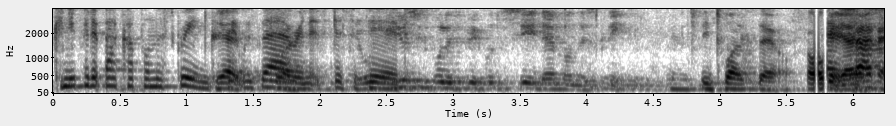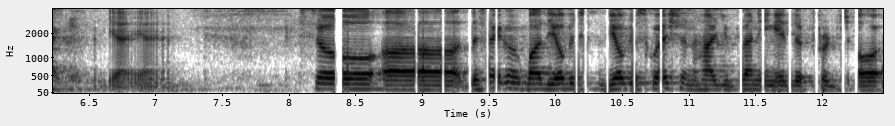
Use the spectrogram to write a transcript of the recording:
Can you put it back up on the screen? Because Yes, it was there course. and it's disappeared? It would be disappeared. useful if we could see them on the screen. It was there. Okay, Yes. perfect. Yeah, yeah. yeah. So uh, the second one, the obvious, the obvious question: Are you planning either proj- or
